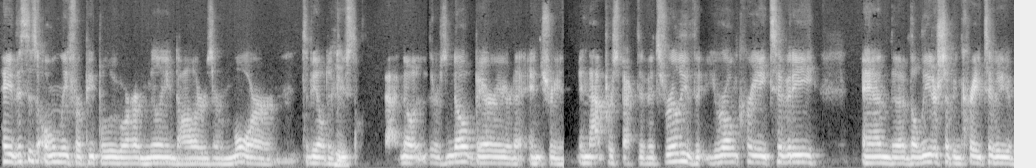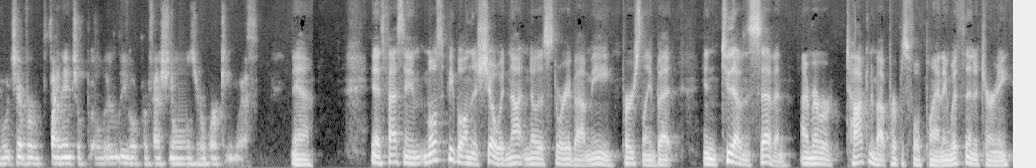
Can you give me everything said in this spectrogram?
hey this is only for people who are a million dollars or more to be able to mm-hmm. do something like that no there's no barrier to entry in that perspective it's really the, your own creativity and the, the leadership and creativity of whichever financial legal professionals you're working with. Yeah. Yeah, it's fascinating. Most people on the show would not know this story about me personally, but in 2007, I remember talking about purposeful planning with an attorney.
